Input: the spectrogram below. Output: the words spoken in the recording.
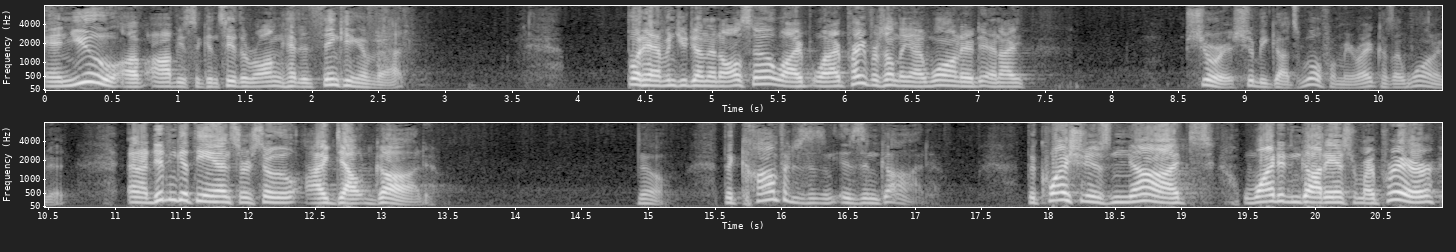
And you obviously can see the wrong headed thinking of that. But haven't you done that also? Well I, well, I prayed for something I wanted, and I, sure, it should be God's will for me, right? Because I wanted it. And I didn't get the answer, so I doubt God. No. The confidence is in God. The question is not, why didn't God answer my prayer?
